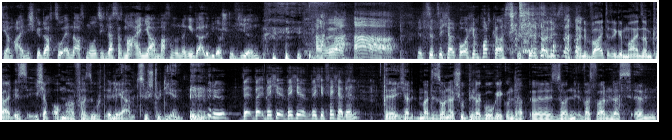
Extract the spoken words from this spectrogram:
wir haben eigentlich gedacht, so Ende 98, lass das mal ein Jahr machen und dann gehen wir alle wieder studieren. naja, jetzt sitze ich halt bei euch im Podcast. Stimmt, eine, eine weitere Gemeinsamkeit ist, ich habe auch mal versucht, Lehramt zu studieren. Bitte. Welche, welche, welche Fächer denn? Äh, ich hatte mal die Sonderschulpädagogik und habe, äh, so, was war denn das? Ähm,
